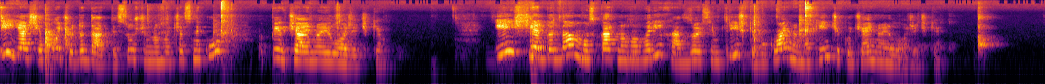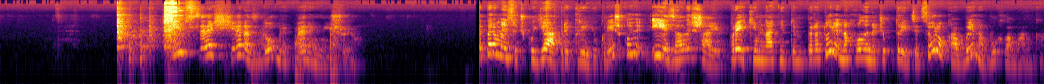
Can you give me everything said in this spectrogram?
І я ще хочу додати сушеного часнику пів чайної ложечки. І ще додам мускатного горіха зовсім трішки, буквально на кінчику чайної ложечки. І ще раз добре перемішую. Тепер мисочку я прикрию кришкою і залишаю при кімнатній температурі на хвилиночок 30-40, аби набухла манка.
